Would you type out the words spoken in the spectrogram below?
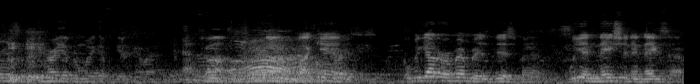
can hurry up and wake up and get the hell out of here. If I can, what we got to remember is this, man. We a nation in exile.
